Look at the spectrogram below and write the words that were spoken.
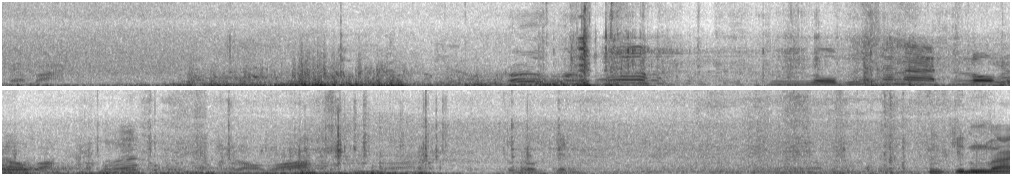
แค่บ้าน เออ ลมขนาดลมหรอวะเฮ้ยหรอวะก็มากินมันกินไว้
